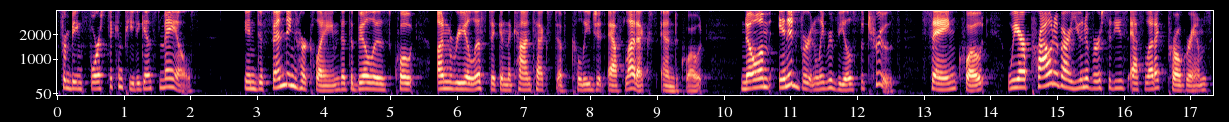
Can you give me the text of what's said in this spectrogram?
from being forced to compete against males. In defending her claim that the bill is, quote, unrealistic in the context of collegiate athletics, end quote, Noem inadvertently reveals the truth, saying, quote, we are proud of our university's athletic programs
